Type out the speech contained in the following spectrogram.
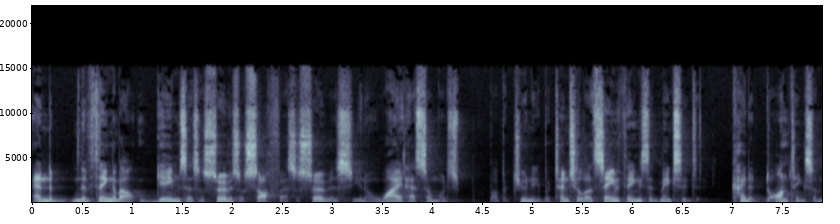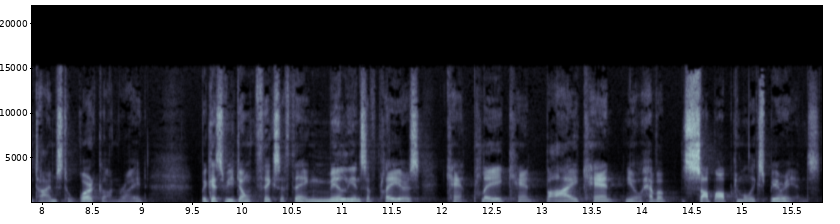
And the, the thing about games as a service or software as a service, you know, why it has so much opportunity potential are the same things that makes it kind of daunting sometimes to work on, right? Because if you don't fix a thing, millions of players can't play, can't buy, can't you know have a suboptimal experience,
